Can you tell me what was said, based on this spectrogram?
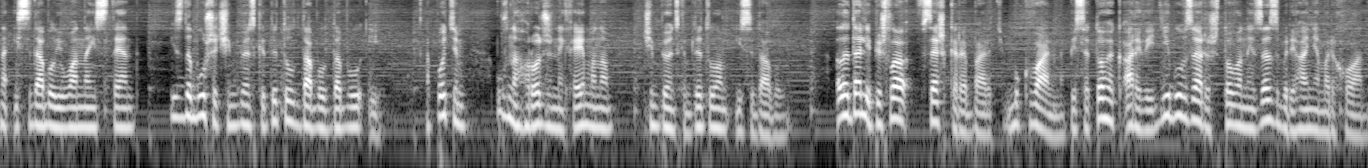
на ECW One Night Stand і здобувши чемпіонський титул WWE, а потім був нагороджений Хейманом чемпіонським титулом ECW. Але далі пішло все ж кереберть, буквально після того, як RVD був заарештований за зберігання марихуани.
